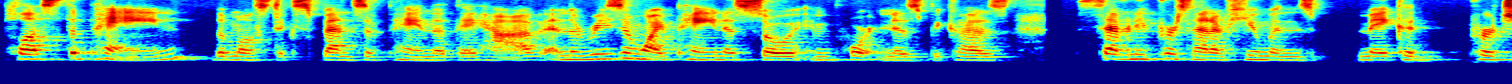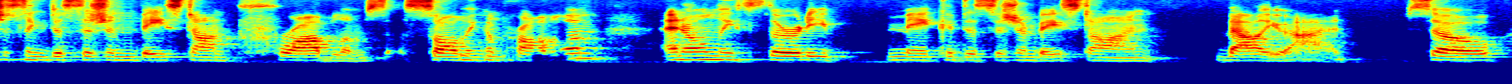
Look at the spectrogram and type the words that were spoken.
plus the pain, the most expensive pain that they have. And the reason why pain is so important is because 70% of humans make a purchasing decision based on problems, solving mm-hmm. a problem, and only 30 make a decision based on value add. So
